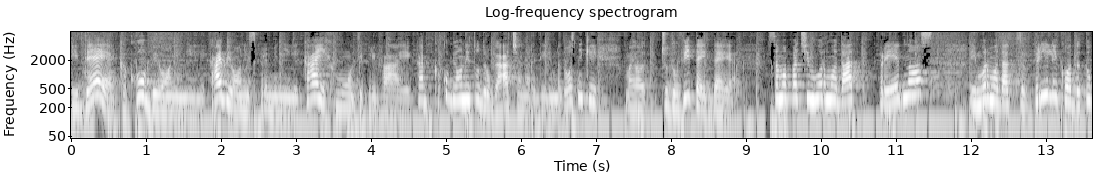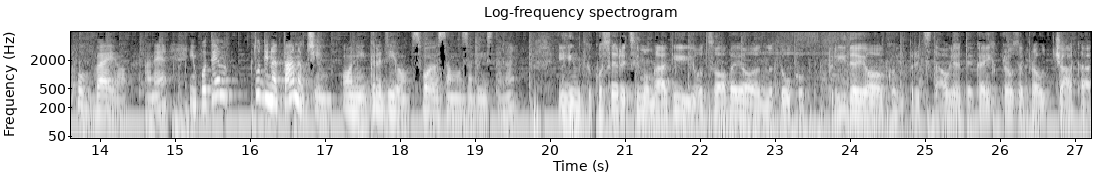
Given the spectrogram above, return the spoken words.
ideje, kako bi oni imeli, kaj bi oni spremenili, kaj jih moti pri vaji, kaj, kako bi oni to drugače naredili. Mladostniki imajo čudovite ideje, samo pač jim moramo dati prednost in moramo dati priliko, da to povejo. In potem tudi na ta način oni gradijo svojo samozavest. In kako se recimo mladi odzovejo na to, ko pridejo, ko jih predstavljate, kaj jih pravzaprav čaka,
